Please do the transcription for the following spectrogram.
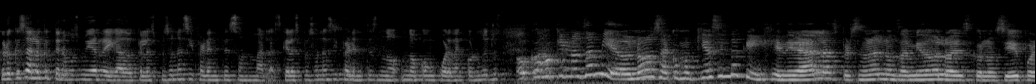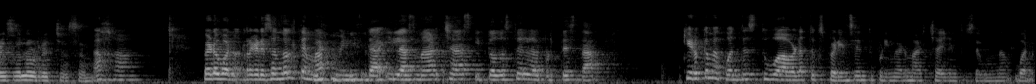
Creo que es algo que tenemos muy arraigado, que las personas diferentes son malas, que las personas diferentes no, no concuerdan con nosotros. O como que nos da miedo, ¿no? O sea, como que yo siento que en general las personas nos da miedo lo desconocido y por eso lo rechazamos. Ajá. Pero bueno, regresando al tema feminista y las marchas y todo esto de la protesta, quiero que me cuentes tú ahora tu experiencia en tu primer marcha y en tu segunda. Bueno,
